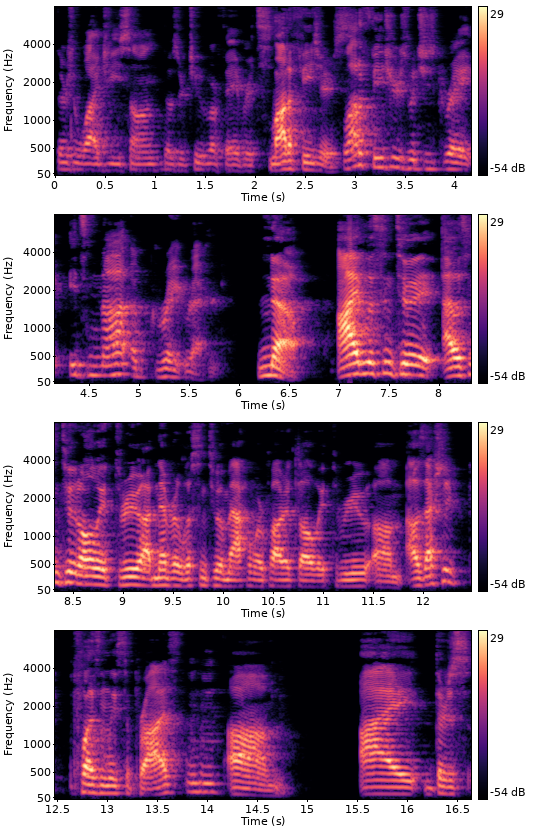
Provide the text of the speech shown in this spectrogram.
there's a YG song. Those are two of our favorites. A lot of features. A lot of features, which is great. It's not a great record. No. I listened to it. I listened to it all the way through. I've never listened to a Macklemore product all the way through. Um, I was actually pleasantly surprised. Mm-hmm. Um, I there's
